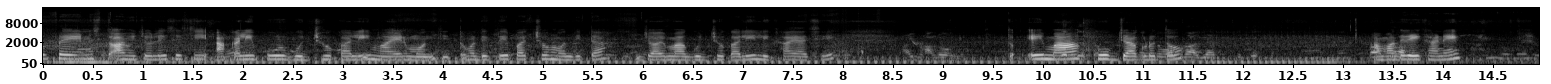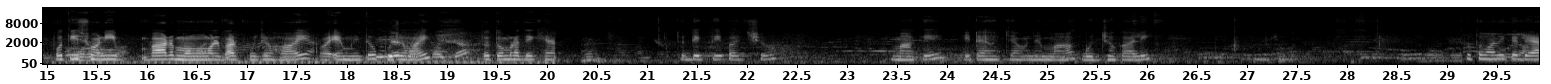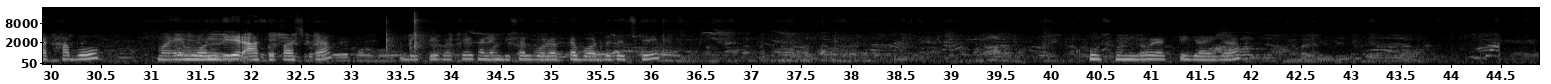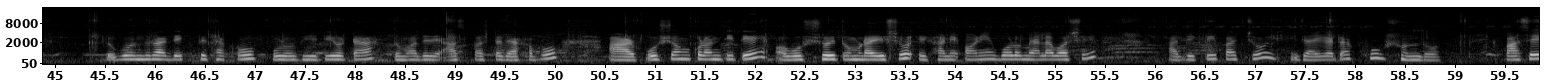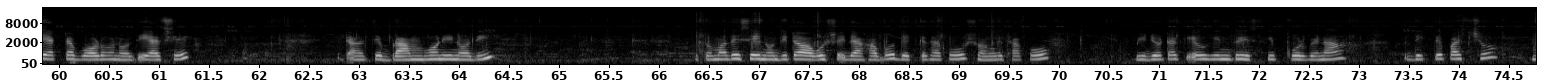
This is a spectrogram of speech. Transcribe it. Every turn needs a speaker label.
Speaker 1: Hello friends, তো আমি চলে এসেছি আকালিপুর গুজ্জকালী মায়ের মন্দির। তোমরা দেখতেই পাচ্ছ মন্দিরটা, জয় মা গুজ্জকালী লেখায় আছে। তো এই মা খুব জাগ্রত। আমাদের এখানে প্রতি শনিবার, মঙ্গলবার পুজো হয়, আবার এমনিতেও পুজো হয়। তো তোমরা দেখে তো দেখতেই পাচ্ছ মাকে এটা হচ্ছে আমাদের মা গুজ্জকালী তো তোমাদেরকে দেখাবো মায়ের মন্দিরের আশেপাশটা। দেখতেই পাচ্ছ, এখানে বিশাল বড় একটা বরগাছ আছে। খুব সুন্দর একটি জায়গা। তো বন্ধুরা, দেখতে থাকো পুরো ভিডিওটা, তোমাদের আশপাশটা দেখাবো। আর পৌষ সংক্রান্তিতে অবশ্যই তোমরা এসো, এখানে অনেক বড় মেলা বসে। আর দেখতেই পাচ্ছ জায়গাটা খুব সুন্দর। পাশেই একটা বড় নদী আছে। এটা হচ্ছে ব্রাহ্মণী নদী। তোমাদের সেই নদীটা অবশ্যই দেখাবো, দেখতে থাকো, সঙ্গে থাকো। ভিডিওটা কেউ কিন্তু স্কিপ করবে না। দেখতে পাচ্ছ,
